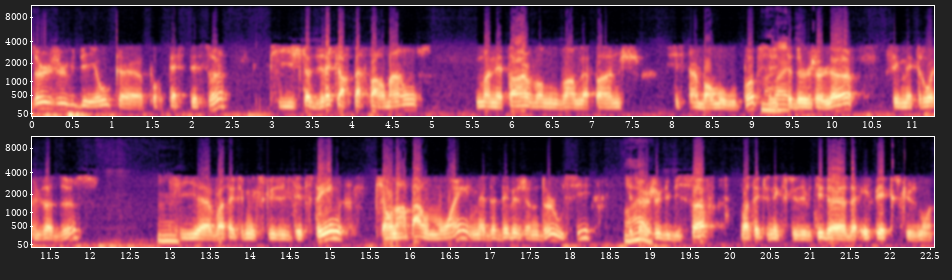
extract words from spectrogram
deux jeux vidéo que, pour tester ça. Puis je te dirais que leur performance monétaire vont nous vendre le punch si c'est un bon move ou pas. Puis Ouais. ces deux jeux-là, c'est Metro Exodus, qui euh, va être une exclusivité de Steam. Puis on en parle moins, mais de Division 2 aussi, qui est Ouais. un jeu d'Ubisoft, va être une exclusivité de, de Epic, excuse-moi.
